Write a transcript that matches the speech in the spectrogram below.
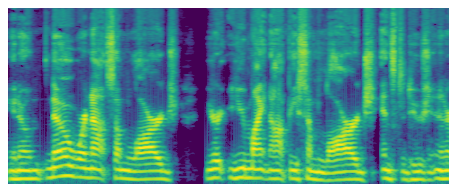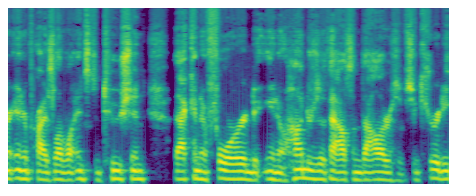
You know, no, we're not some large you're you might not be some large institution or enterprise level institution that can afford you know hundreds of thousands of dollars of security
